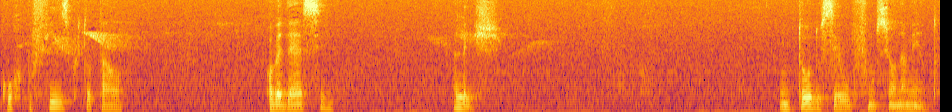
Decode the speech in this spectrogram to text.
corpo físico total, obedece a leis. em todo o seu funcionamento.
